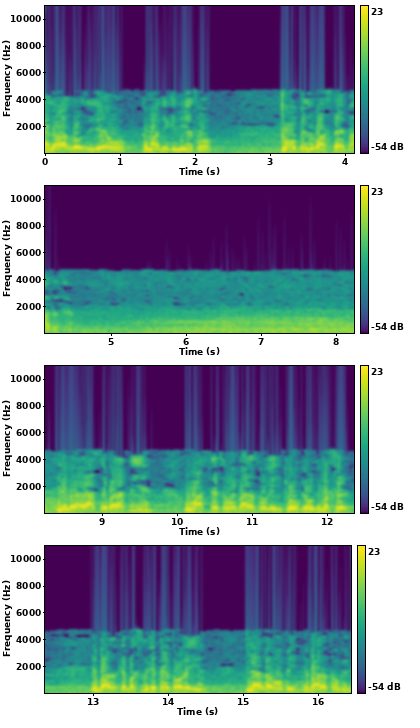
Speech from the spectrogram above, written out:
حلال روزی جو ہے وہ کمانے کی نیت ہو، تو بل واسطہ عبادت ہے۔ یعنی براہ راست عبادت نہیں ہے، وہ واسطے سے وہ عبادت ہو گئی، کیونکہ ان کے مقصد، عبادت کے مقصد کے تحت ہو رہی ہیں، لہذا وہ بھی عبادت ہو گئی۔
